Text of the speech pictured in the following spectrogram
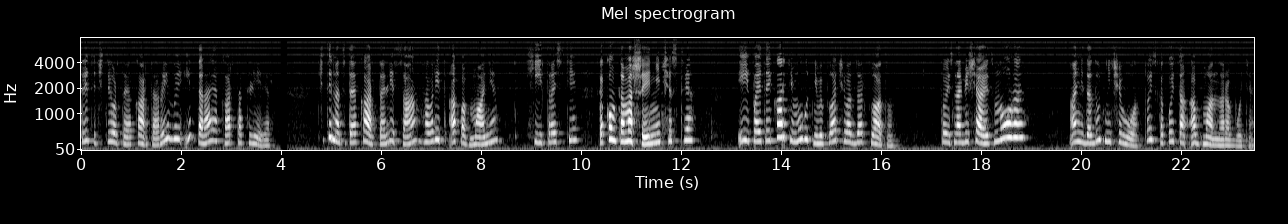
34 карта рыбы и вторая карта клевер. 14 карта леса говорит об обмане, хитрости, каком-то мошенничестве. И по этой карте могут не выплачивать зарплату. То есть наобещают много, а не дадут ничего, то есть какой-то обман на работе.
